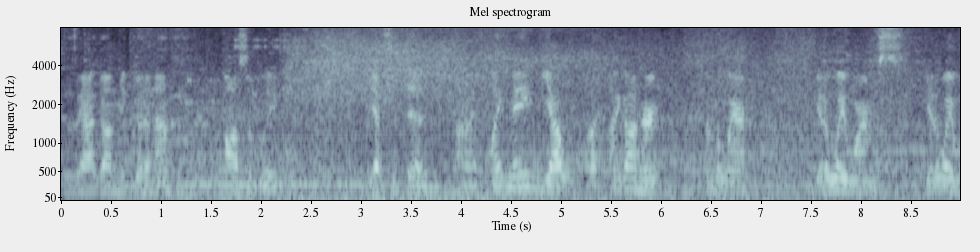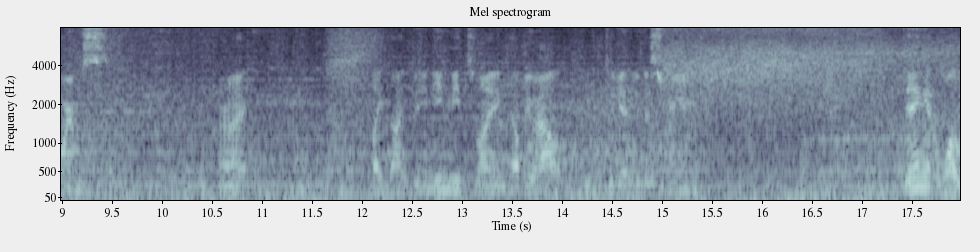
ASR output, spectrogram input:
Is this gonna be good enough? Possibly. Yes, it did. Alright, lightning, yeah, I, got hurt. I'm aware. Get away, worms. Get away, worms. Alright. Like, do you need me to, like, help you out? To get you to scream? Dang it, whoa,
